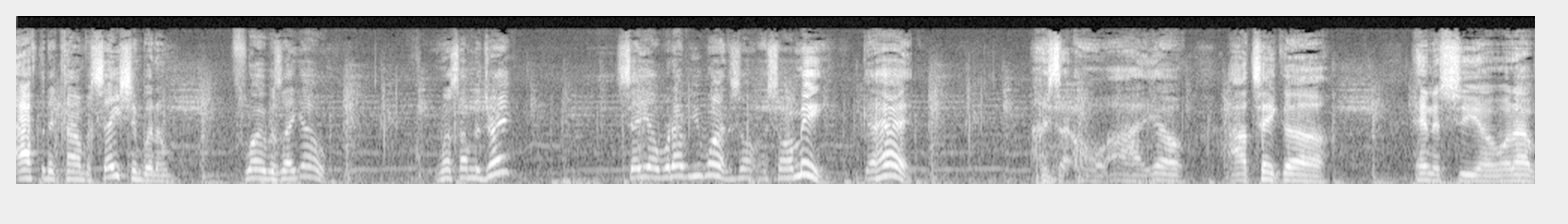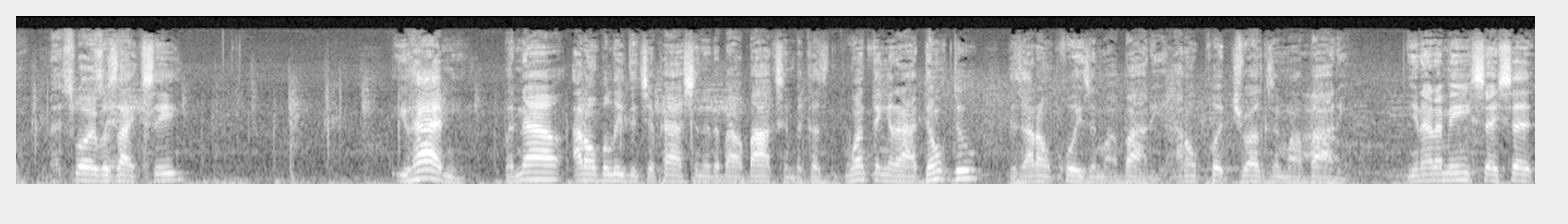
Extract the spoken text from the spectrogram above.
after the conversation with him, Floyd was like, "Yo, you want something to drink? Say yo, whatever you want. It's on, it's on me. Go ahead." I said, "Oh, all right, yo, I'll take a Hennessy or whatever." That's Floyd was like, "See, you had me, but now I don't believe that you're passionate about boxing because one thing that I don't do is I don't poison my body. I don't put drugs in my body. You know what I mean?" So he said,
